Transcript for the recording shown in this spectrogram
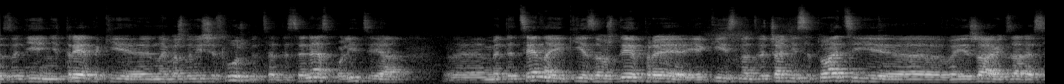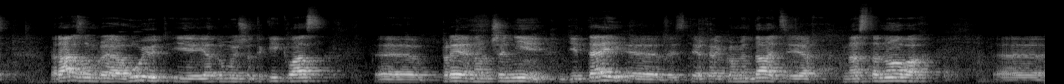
е, задіяні три такі найважливіші служби: це ДСНС, поліція. Медицина, які завжди при якійсь надзвичайній ситуації виїжджають зараз разом, реагують. І я думаю, що такий клас при навчанні дітей, е, десь тих рекомендаціях, настановах е,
